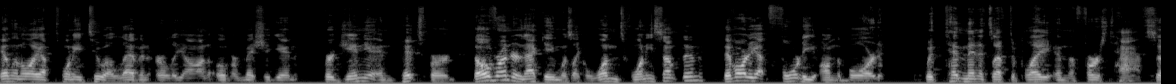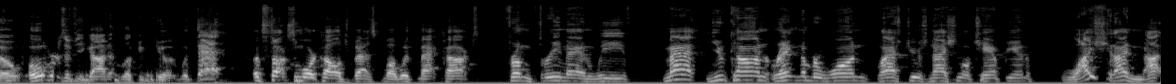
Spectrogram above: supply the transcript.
Illinois up 22 11 early on over Michigan. Virginia and Pittsburgh. The over under in that game was like 120 something. They've already got 40 on the board with 10 minutes left to play in the first half. So, overs if you got it looking good. With that, let's talk some more college basketball with Matt Cox from Three Man Weave. Matt, UConn ranked number one, last year's national champion. Why should I not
